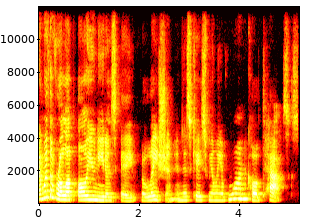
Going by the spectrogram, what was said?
And with a rollup, all you need is a relation. In this case, we only have one called tasks.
